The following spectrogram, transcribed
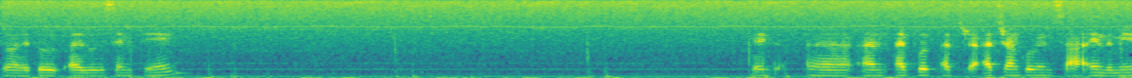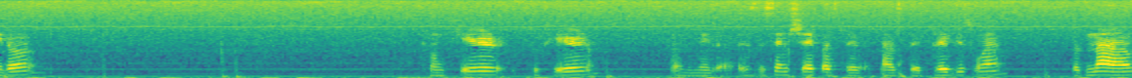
So I do I do the same thing. Okay uh, and I put a, tri a triangle inside in the middle. From here to here from the middle. It's the same shape as the as the previous one but now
